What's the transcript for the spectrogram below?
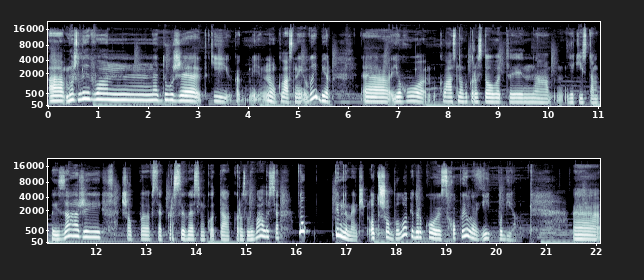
А, можливо, не дуже такий ну, класний вибір. Е, Його класно використовувати на якісь там пейзажі, щоб е, все красивесенько так розливалося. Ну, тим не менш, от що було під рукою, схопила і побігла. Е,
